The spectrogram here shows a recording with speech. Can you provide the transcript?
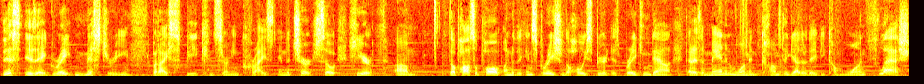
This is a great mystery, but I speak concerning Christ and the church. So here, um, the Apostle Paul, under the inspiration of the Holy Spirit, is breaking down that as a man and woman come together, they become one flesh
